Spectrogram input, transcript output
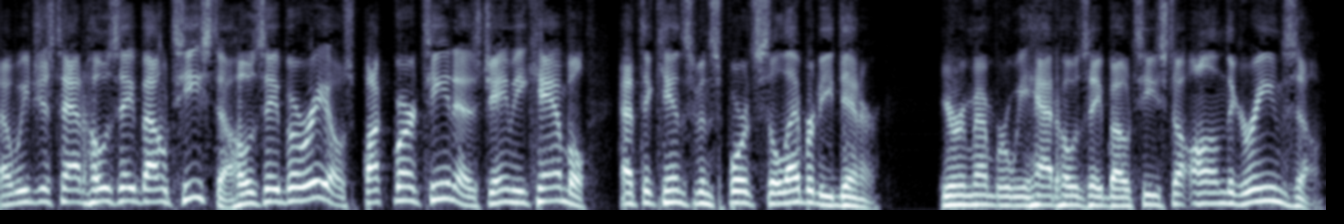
Uh, we just had Jose Bautista, Jose Berrios, Buck Martinez, Jamie Campbell at the Kinsmen Sports Celebrity Dinner. You remember we had Jose Bautista on the Green Zone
